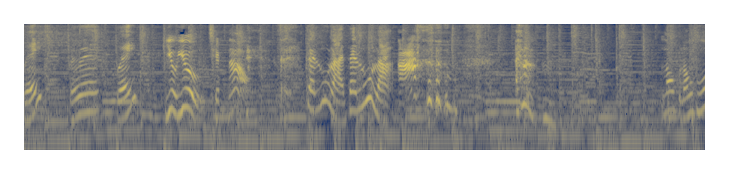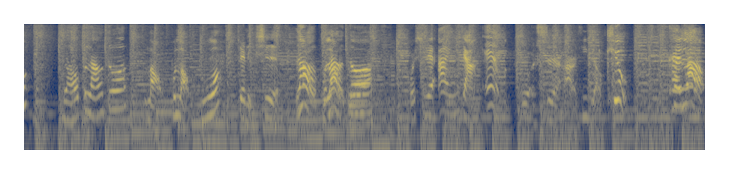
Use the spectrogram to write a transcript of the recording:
喂喂喂喂，You You check now，在录啦，在录啦啊！捞不捞多？捞不捞多？老不老多？这里是唠不唠多？我是二营长 M，我是二踢脚 Q，开唠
